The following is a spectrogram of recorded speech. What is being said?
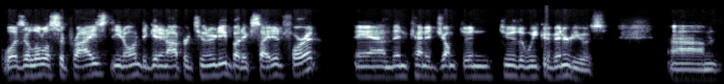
was a little surprised, you know, to get an opportunity, but excited for it. And then kind of jumped into the week of interviews. Um,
